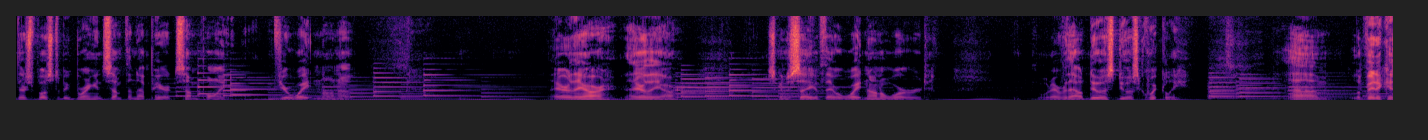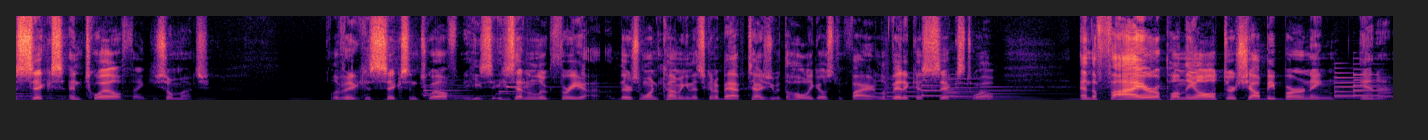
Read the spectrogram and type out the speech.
they're supposed to be bringing something up here at some point. If you're waiting on a. There they are. There they are. I was going to say if they were waiting on a word. Whatever thou doest, do us quickly. Um, Leviticus 6 and 12. Thank you so much. Leviticus 6 and 12. He, he said in Luke 3, uh, there's one coming that's going to baptize you with the Holy Ghost and fire. Leviticus 6 12. And the fire upon the altar shall be burning in it.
